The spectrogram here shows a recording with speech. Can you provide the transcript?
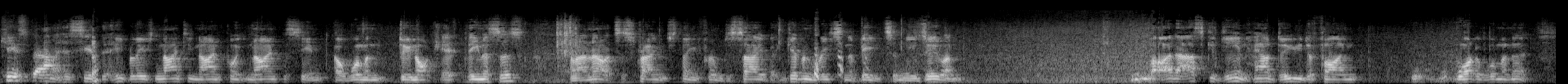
Keir Starmer has said that he believes 99.9% of women do not have penises. And I know it's a strange thing for him to say, but given recent events in New Zealand, I'd ask again how do you define what a woman is?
